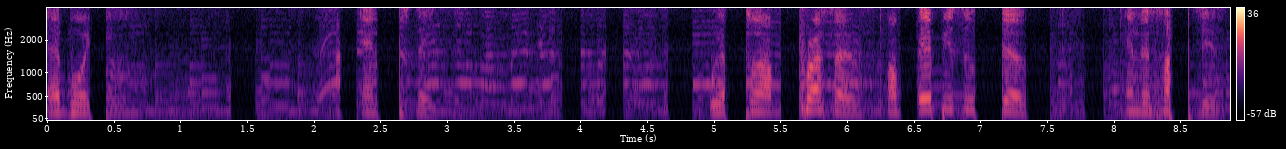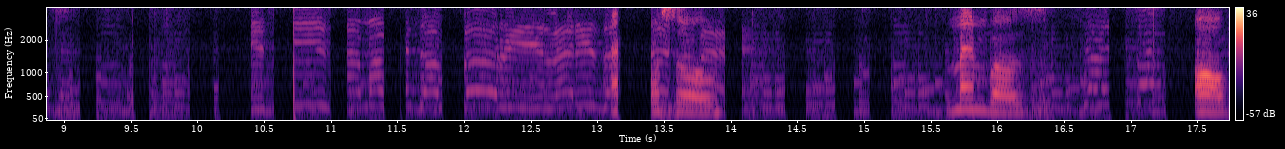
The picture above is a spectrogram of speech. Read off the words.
Ebonyi, and Enugu State. We also have presence of APC leaders in the southeast and also members of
